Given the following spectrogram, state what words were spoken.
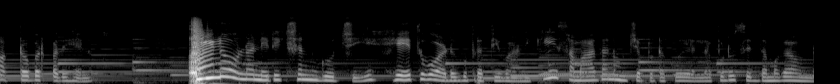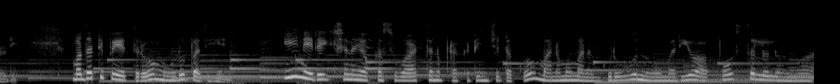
అక్టోబర్ పదిహేను. మీలో ఉన్న నిరీక్షణ గూర్చి హేతువు అడుగు ప్రతివానికి సమాధానము చెప్పుటకు ఎల్లప్పుడూ సిద్ధముగా ఉండుడి. మొదటి పేతురు మూడు పదిహేను. ఈ నిరీక్షణ యొక్క సువార్తను ప్రకటించుటకు మనము మన గురువును మరియు అపోస్తులను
